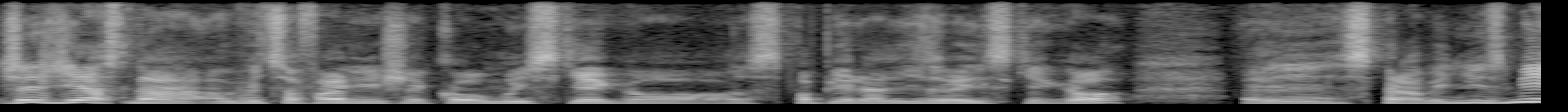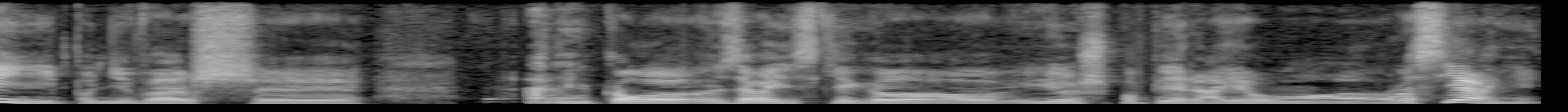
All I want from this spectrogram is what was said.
Rzecz jasna, wycofanie się Kołomońskiego z popierania Zeleńskiego e, sprawy nie zmieni, ponieważ e, koło Zeleńskiego już popierają Rosjanie.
